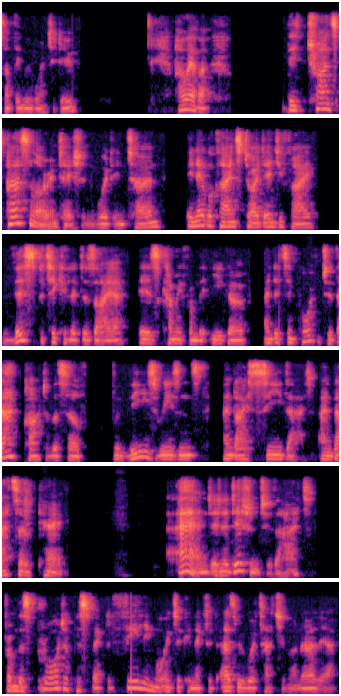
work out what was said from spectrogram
something we want to do. However, the transpersonal orientation would in turn enable clients to identify this particular desire is coming from the ego and it's important to that part of the self for these reasons and I see that and that's okay. And in addition to that, from this broader perspective, feeling more interconnected as we were touching on earlier,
